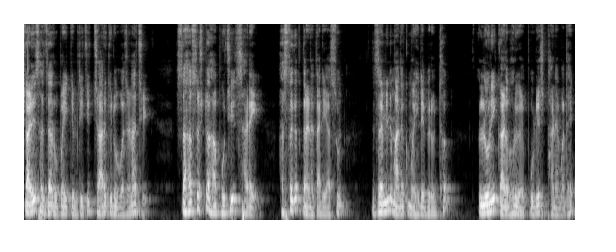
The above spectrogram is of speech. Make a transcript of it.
चाळीस हजार रुपये किमतीची चार किलो वजनाची सहासष्ट हापूची झाडे हस्तगत करण्यात आली असून जमीन मालक महिलेविरुद्ध लोणी काळभोर पोलीस ठाण्यामध्ये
